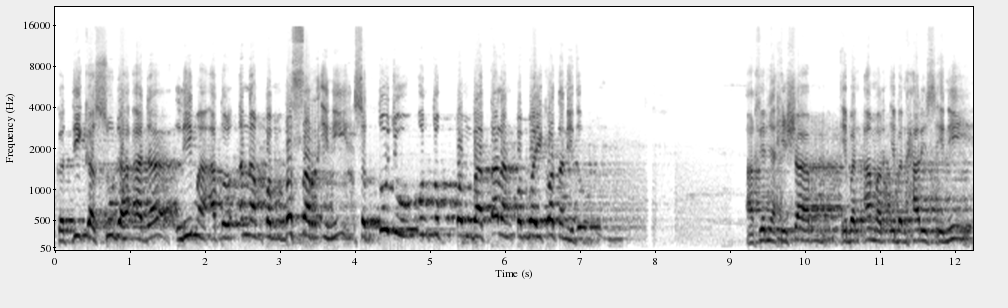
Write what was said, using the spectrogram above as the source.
Ketika sudah ada lima atau enam pembesar ini setuju untuk pembatalan pemboikotan itu. Akhirnya Hisham ibn Amr ibn Haris ini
